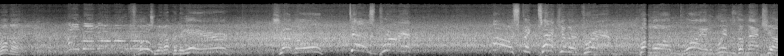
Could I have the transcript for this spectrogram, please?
Romo. Floats one up in the air. Juggle. Dez Bryant. Oh, spectacular grab. But one. Bryant wins the matchup.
